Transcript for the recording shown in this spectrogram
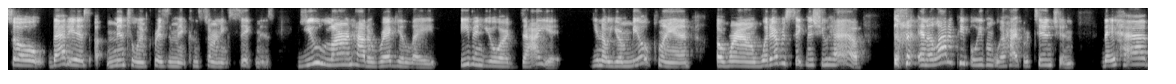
So that is uh, mental imprisonment concerning sickness. You learn how to regulate even your diet, you know, your meal plan around whatever sickness you have. and a lot of people, even with hypertension, they have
